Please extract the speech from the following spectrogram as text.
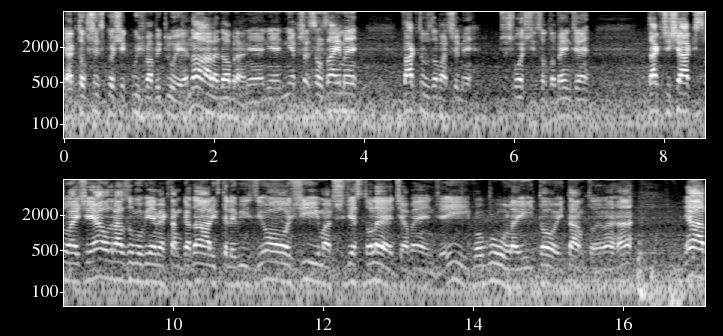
Jak to wszystko się kuźwa wykluje. No ale dobra, nie, nie, nie przesądzajmy. Faktów zobaczymy w przyszłości co to będzie. Tak czy siak, słuchajcie, ja od razu mówiłem jak tam gadali w telewizji, o zima 30-lecia będzie i w ogóle i to i tamto, aha. Ja,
